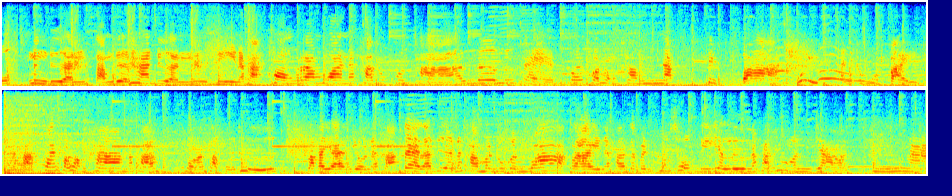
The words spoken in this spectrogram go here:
ทุก 1 เดือน 3 เดือน 5 เดือน 1 ปีนะคะ ของรางวัลนะคะ ทุกคนขาเริ่มตั้งแต่สร้อยคอทองคำหนัก 10 บาทอุ๊ยอันนี้ก็พูดไปนะคะสร้อยคอทองคำนะคะโทรศัพท์มือถือจักรยานยนต์นะคะ แต่ละเดือนนะคะมาดูกันว่าใครนะคะ จะเป็นผู้โชคดีอย่าลืมนะคะพี่ฮอนอย่าทิ้งนะ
